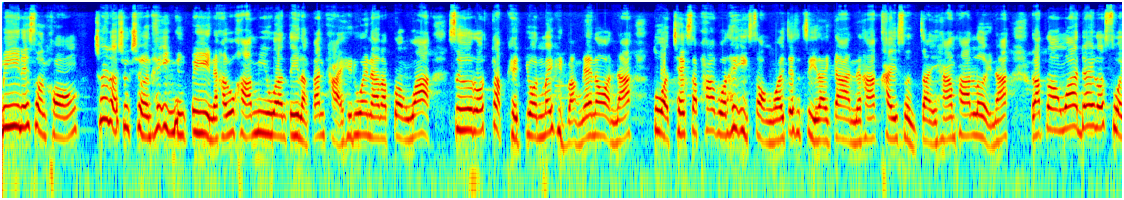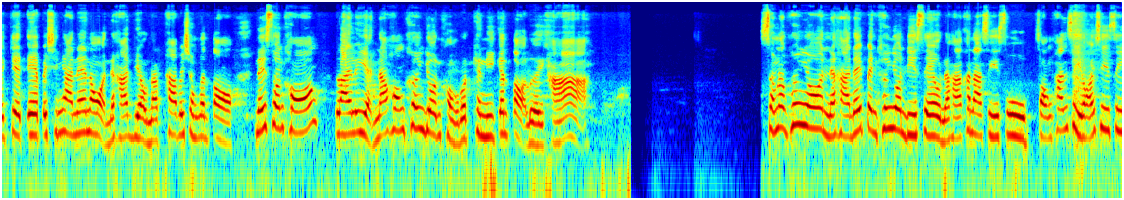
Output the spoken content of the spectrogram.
มีในส่วนของ ช่วยเหลือฉุกเฉินให้อีกหนึ่งปีนะคะ ลูกค้ามีวารันตีหลังการขายให้ด้วยนะ รับรองว่าซื้อรถกับเพชรยนต์ไม่ผิดหวังแน่นอนนะ ตรวจเช็คสภาพรถให้อีก 274 รายการนะคะ ใครสนใจห้ามพลาดเลยนะ รับรองว่าได้รถสวยเกรด A ไปใช้งานแน่นอนนะคะ เดี๋ยวนัดพาไปชมกันต่อ ในส่วนของรายละเอียดหน้าห้องเครื่องยนต์ของรถคันนี้กันต่อเลยค่ะ สำหรับเครื่องยนต์นะคะ ได้เป็นเครื่องยนต์ดีเซลนะคะ ขนาด 4 สูบ 2,400ซีซี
